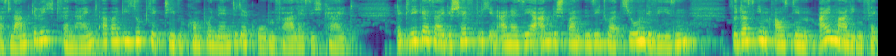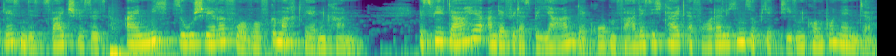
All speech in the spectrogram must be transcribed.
Das Landgericht verneint aber die subjektive Komponente der groben Fahrlässigkeit. Der Kläger sei geschäftlich in einer sehr angespannten Situation gewesen, so dass ihm aus dem einmaligen Vergessen des Zweitschlüssels ein nicht so schwerer Vorwurf gemacht werden kann. Es fehlt daher an der für das Bejahen der groben Fahrlässigkeit erforderlichen subjektiven Komponente.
